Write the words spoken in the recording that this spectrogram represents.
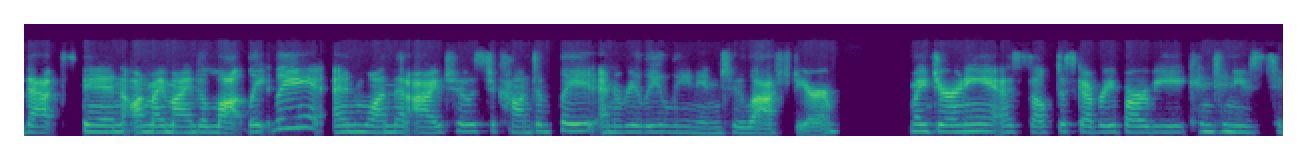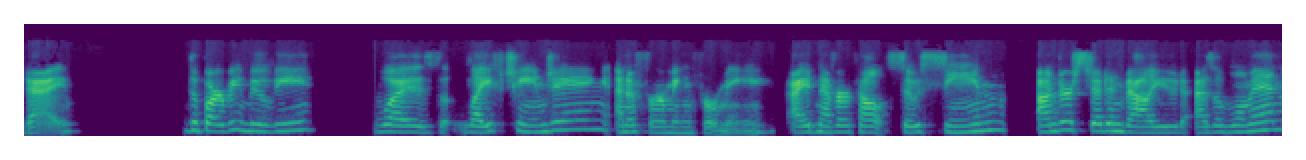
that's been on my mind a lot lately and one that I chose to contemplate and really lean into last year. My journey as self discovery Barbie continues today. The Barbie movie was life changing and affirming for me. I had never felt so seen, understood, and valued as a woman,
